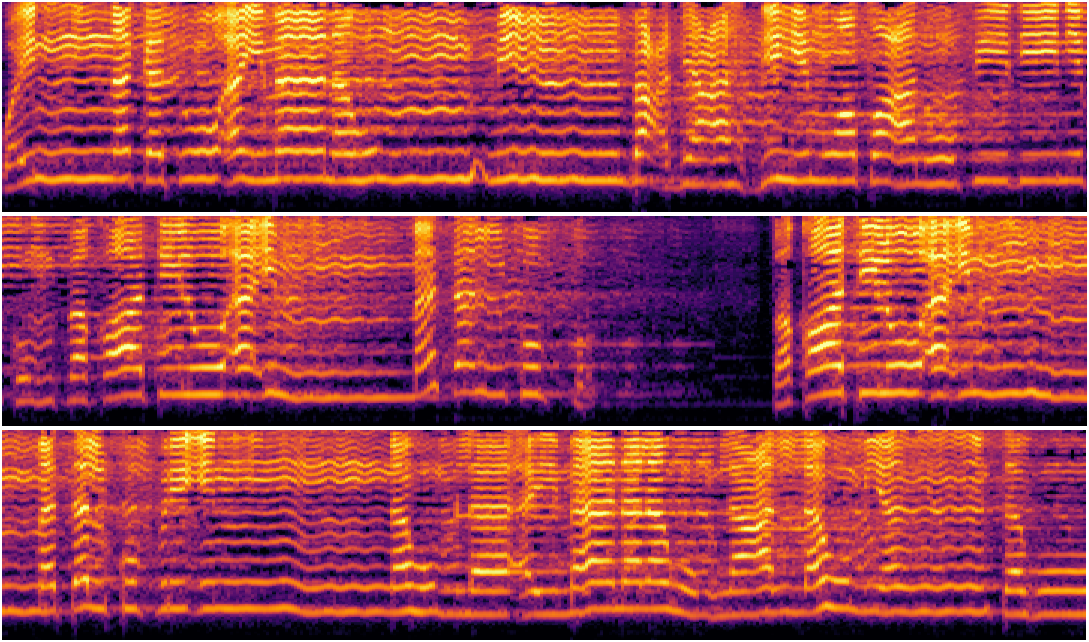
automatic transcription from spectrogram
وإن نكثوا أيمانهم من بعد عهدهم وطعنوا في دينكم فقاتلوا أئمة الكفر فقاتلوا أئمة الكفر إنهم لا أيمان لهم لعلهم ينتهون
